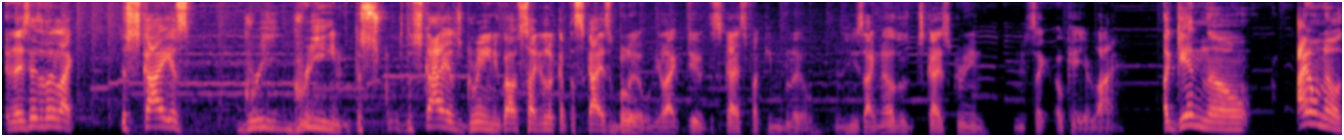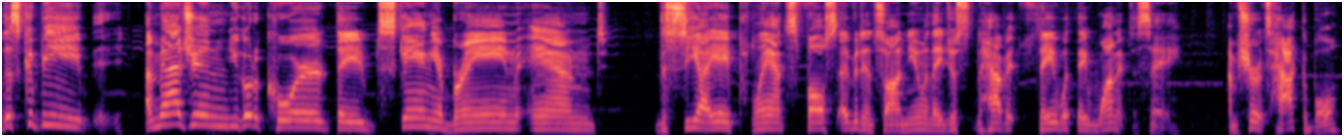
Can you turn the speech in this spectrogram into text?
they say something like, the sky is green, green. The, the sky is green. You go outside, you look up, the sky is blue. You're like, dude, the sky's fucking blue. And he's like, no, the sky's green. And it's like, okay, you're lying. Again, though, I don't know. This could be. Imagine you go to court, they scan your brain, and the CIA plants false evidence on you, and they just have it say what they want it to say. I'm sure it's hackable.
